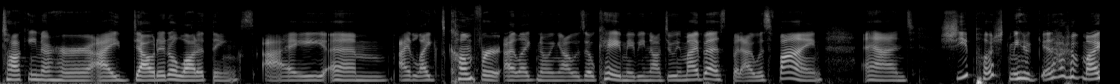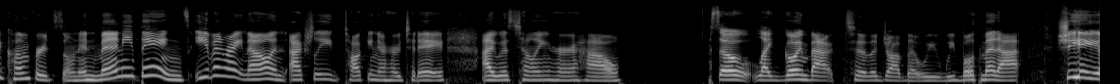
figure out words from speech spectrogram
talking to her, I doubted a lot of things. I um I liked comfort. I liked knowing I was okay, maybe not doing my best, but I was fine. And she pushed me to get out of my comfort zone in many things. Even right now and actually talking to her today, I was telling her how so like going back to the job that we we both met at she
